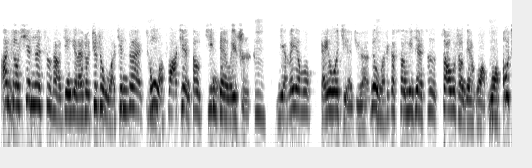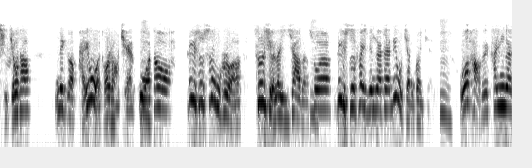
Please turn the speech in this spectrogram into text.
按照现在市场经济来说，就是我现在从我发现到今天为止，嗯，也没有给我解决。那我这个生命线是招生电话，嗯我不祈求他那个赔我多少钱，嗯我到律师事务所咨询了一下子，说律师费应该在六千块钱。嗯，我考虑他应该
